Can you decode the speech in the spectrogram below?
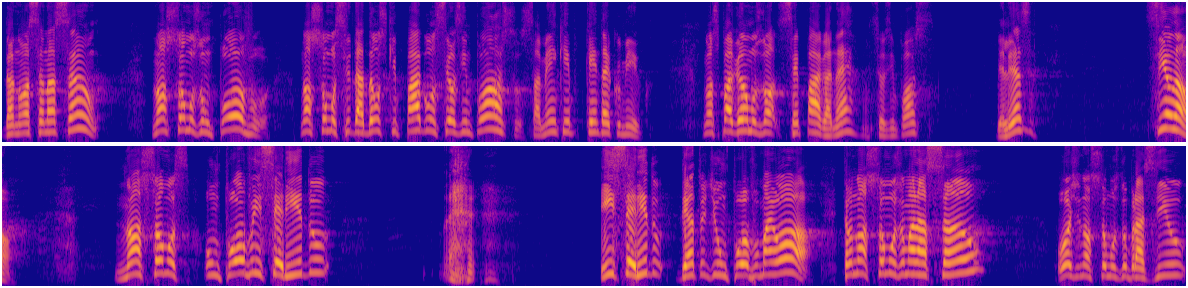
da nossa nação. Nós somos um povo, nós somos cidadãos que pagam os seus impostos. Amém? Quem está aí comigo? Nós pagamos, você paga, né? Os seus impostos? Beleza? Sim ou não? Nós somos um povo inserido inserido dentro de um povo maior. Então nós somos uma nação, hoje nós somos no Brasil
